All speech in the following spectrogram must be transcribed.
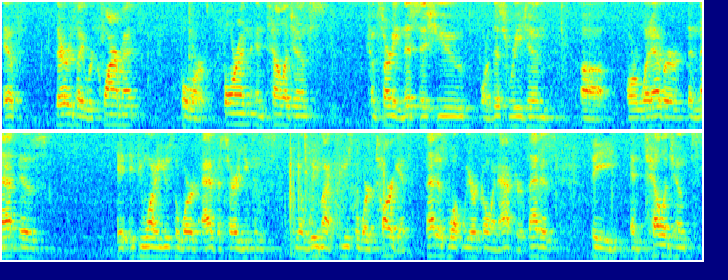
if there is a requirement for foreign intelligence concerning this issue or this region uh, or whatever, then that is, if you want to use the word adversary, you can, you know, we might use the word target. That is what we are going after. That is the intelligence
